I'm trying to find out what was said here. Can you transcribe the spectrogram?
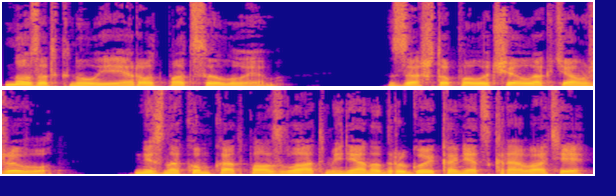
но заткнул ей рот поцелуем. За что получил локтем живот. Незнакомка отползла от меня на другой конец кровати,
